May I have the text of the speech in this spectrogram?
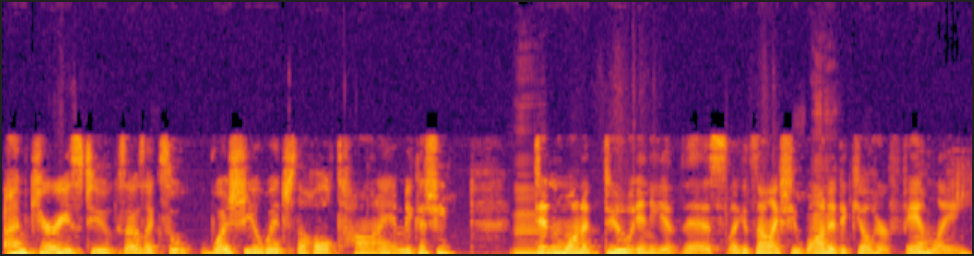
I'm curious too because I was like, so was she a witch the whole time? Because she Hmm. didn't want to do any of this. Like it's not like she wanted to kill her family.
